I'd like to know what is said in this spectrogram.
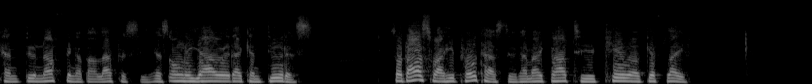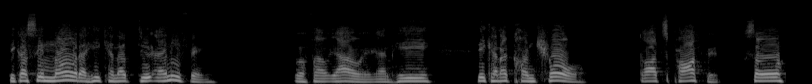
can do nothing about leprosy. It's only Yahweh that can do this. So that's why he protested, Am I God to kill or give life? Because he know that he cannot do anything without Yahweh, and he he cannot control God's prophet. So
